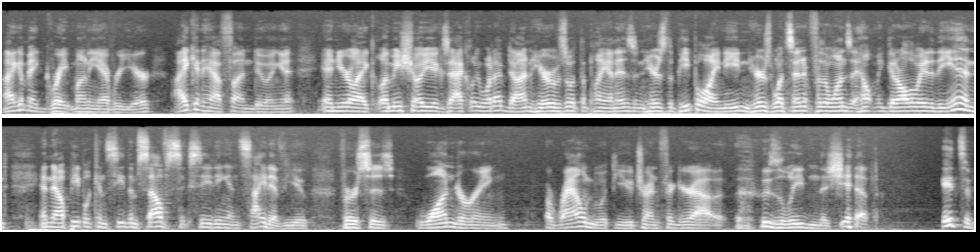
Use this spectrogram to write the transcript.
I can make great money every year. I can have fun doing it. And you're like, let me show you exactly what I've done. Here's what the plan is, and here's the people I need, and here's what's in it for the ones that help me get all the way to the end. And now people can see themselves succeeding inside of you versus wandering around with you trying to figure out who's leading the ship. It's a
